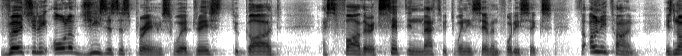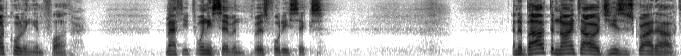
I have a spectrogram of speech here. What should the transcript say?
Virtually all of Jesus' prayers were addressed to God as Father, except in Matthew 27 46. It's the only time he's not calling him Father. Matthew 27, verse 46. And about the ninth hour, Jesus cried out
